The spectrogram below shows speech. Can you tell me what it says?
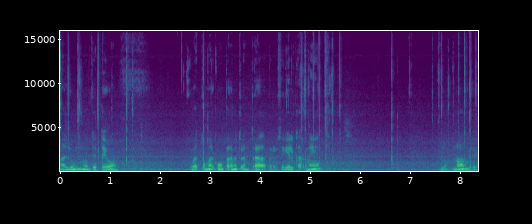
alumno DTO va a tomar como parámetro de entrada pero sería el carnet los nombres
